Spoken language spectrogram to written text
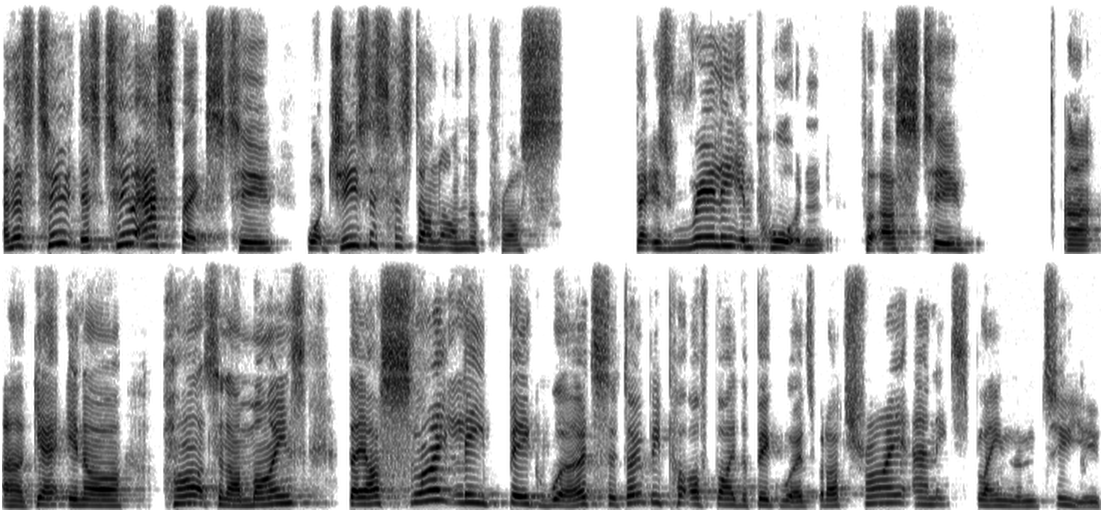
And there's two, there's two aspects to what Jesus has done on the cross that is really important for us to uh, uh, get in our hearts and our minds. They are slightly big words, so don't be put off by the big words, but I'll try and explain them to you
